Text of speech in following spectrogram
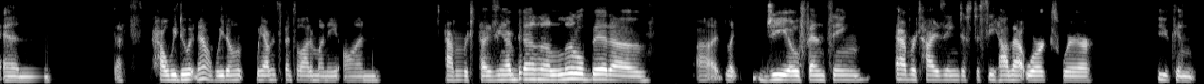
And that's how we do it now. We don't, we haven't spent a lot of money on advertising. I've done a little bit of uh, like geo fencing advertising just to see how that works, where you can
